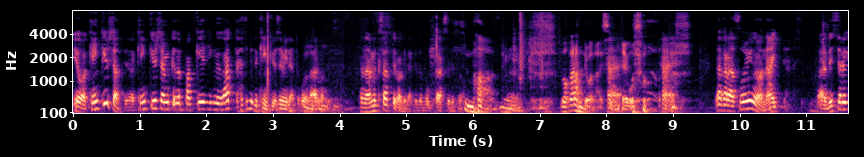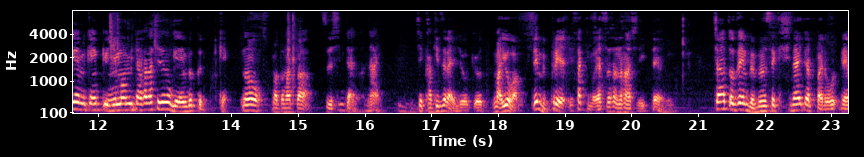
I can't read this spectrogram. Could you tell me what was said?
要は研究者っていうのは研究者向けのパッケージングがあって初めて研究するみたいなところがあるわけです。舐め腐ってるわけだけど、僕からすると。まあ、うん。わからんではないですよ、はいみたいなことは。はい。だからそういうのはないって話。だからデジタルゲーム研究入門みたいな形でのゲームブックのまとまった通信みたいなのはない。し、書きづらい状況。まあ要は全部プレイ、さっきも安田さんの話で言ったように、ちゃんと全部分析しないとやっぱりレ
